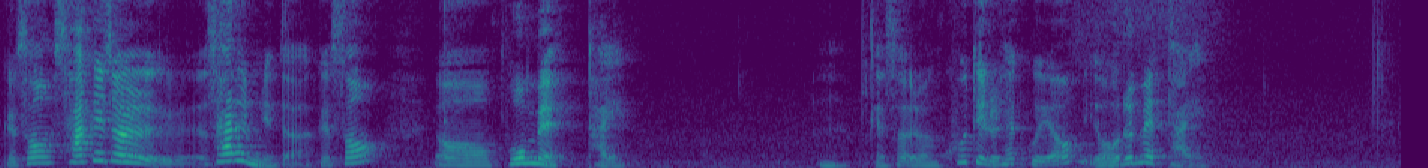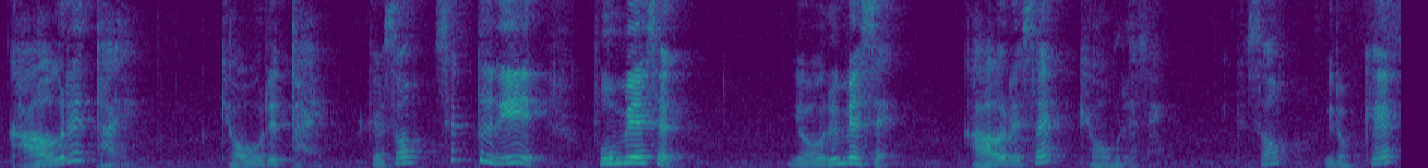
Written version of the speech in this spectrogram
그래서 사계절 사례입니다. 그래서 어, 봄의 타입. 음, 그래서 이런 코디를 했고요. 여름의 타입, 가을의 타입, 겨울의 타입. 그래서 색들이 봄의 색, 여름의 색, 가을의 색, 겨울의 색. 그래서 이렇게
